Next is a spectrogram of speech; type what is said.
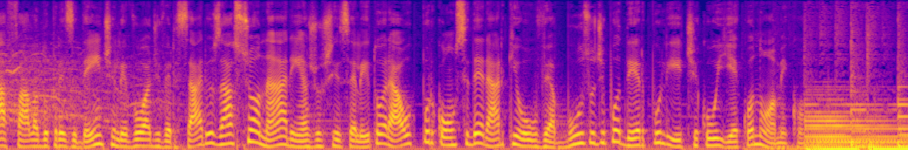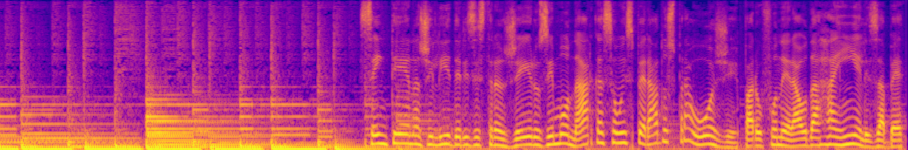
A fala do presidente levou adversários a acionarem a Justiça Eleitoral por considerar que houve abuso de poder político e econômico. Centenas de líderes estrangeiros e monarcas são esperados para hoje, para o funeral da Rainha Elizabeth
